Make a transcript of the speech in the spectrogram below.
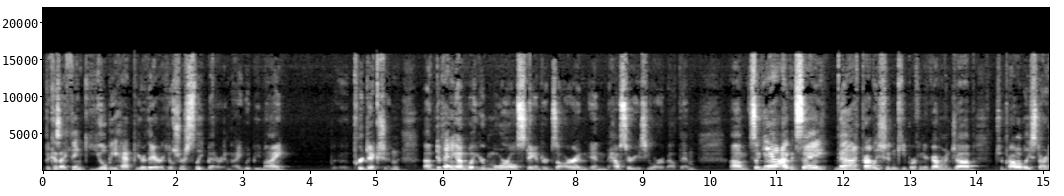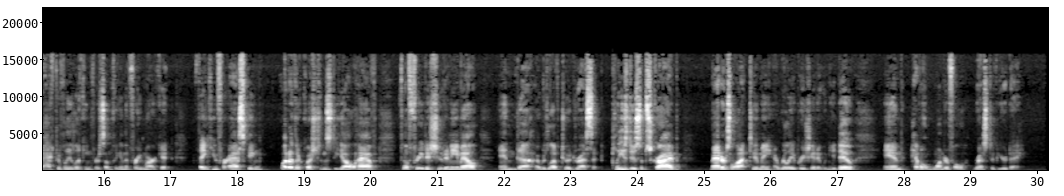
Because I think you'll be happier there. You'll sure sleep better at night would be my prediction, um, depending on what your moral standards are and, and how serious you are about them. Um, so, yeah, I would say, nah, probably shouldn't keep working your government job. Should probably start actively looking for something in the free market. Thank you for asking. What other questions do y'all have? Feel free to shoot an email, and uh, I would love to address it. Please do subscribe. Matters a lot to me. I really appreciate it when you do. And have a wonderful rest of your day.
